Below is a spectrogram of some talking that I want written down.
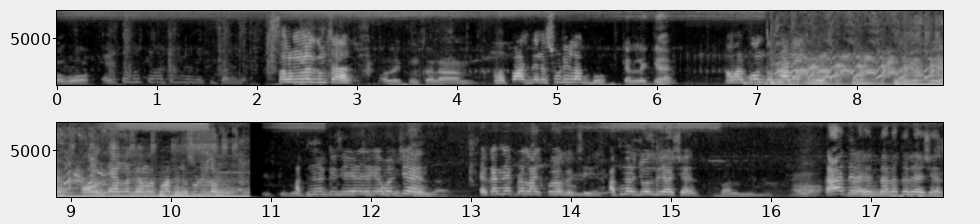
খবর? এটা তো বুঝতে পারতেছি না দেখি চলে সালাম আলাইকুম স্যার। ওয়ালাইকুম সালাম। আমার পাঁচ দিনের ছুটি লাগবো। কেন লাগে? আমার বন্ধু নানি দিয়া আমার এর লাগে আমার পাঁচ দিনের ছুটি লাগবো? আপনারা কিছু এই জায়গায় বলছেন? এখানে একটা লাইফ পাওয়া গেছে। আপনারা জলদি আসেন। তাড়াতাড়ি আসেন তাড়াতাড়ি আসেন।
